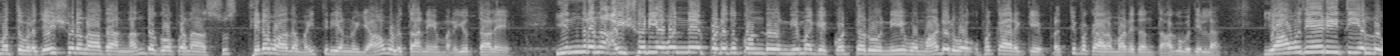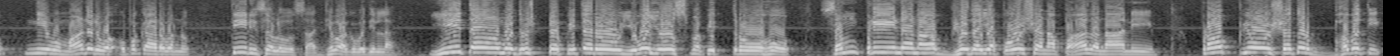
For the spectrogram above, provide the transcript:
ಮತ್ತು ವ್ರಜೇಶ್ವರನಾದ ನಂದಗೋಪನ ಸುಸ್ಥಿರವಾದ ಮೈತ್ರಿಯನ್ನು ಯಾವಳು ತಾನೇ ಮರೆಯುತ್ತಾಳೆ? ಇಂದ್ರನ ಐಶ್ವರ್ಯವನ್ನೇ ಪಡೆದುಕೊಂಡು ನಿಮಗೆ ಕೊಟ್ಟರೂ ನೀವು ಮಾಡಿರುವ ಉಪಕಾರಕ್ಕೆ ಪ್ರತ್ಯುಪಕಾರ ಮಾಡಿದಂತಾಗುವುದಿಲ್ಲ. ಯಾವುದೇ ರೀತಿಯಲ್ಲೂ ನೀವು ಮಾಡಿರುವ ಉಪಕಾರವನ್ನು ತೀರಿಸಲು ಸಾಧ್ಯವಾಗುವುದಿಲ್ಲ. ಏತಾವ ದೃಷ್ಟ ಪಿತರೋ ಯುವಯೋಸ್ಮ ಪಿತ್ರೋ ಸಂಪ್ರೀಣನಾಭ್ಯುದಯ ಪೋಷಣ ಪಾಲನಾನಿ ಪ್ರಾಪ್ಯೋ ಶತುರ್ಭವತಿ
